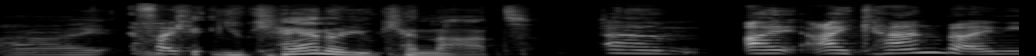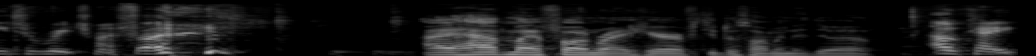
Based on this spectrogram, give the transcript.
I, if you I- ca- you can or you cannot. Um, I, I can, but I need to reach my phone. I have my phone right here if you just want me to do it. okay.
